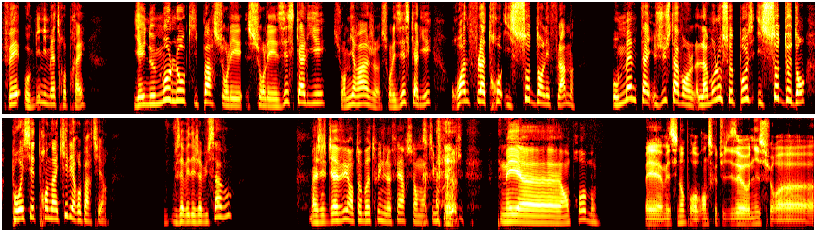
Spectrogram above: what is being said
fait au millimètre près. Il y a une mollo qui part sur les, sur les escaliers, sur Mirage, sur les escaliers. Juan Flatro, il saute dans les flammes. Au même time, juste avant, la mollo se pose, il saute dedans pour essayer de prendre un kill et repartir. Vous avez déjà vu ça, vous? Bah, J'ai déjà vu Anto Botwin le faire sur mon team Speak, mais euh, en pro, bon. Mais, mais sinon, pour reprendre ce que tu disais, Oni, sur euh,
